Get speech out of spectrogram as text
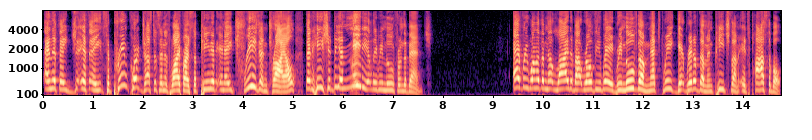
and if a if a Supreme Court justice and his wife are subpoenaed in a treason trial, then he should be immediately removed from the bench. Every one of them that lied about Roe v. Wade, remove them next week, get rid of them, impeach them. It's possible.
